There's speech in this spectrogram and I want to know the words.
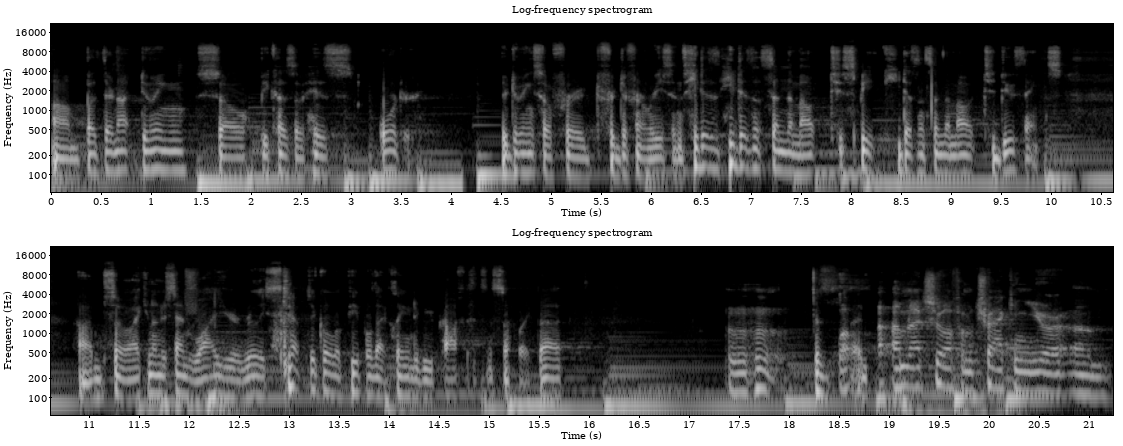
Um, but they're not doing so because of his order they're doing so for for different reasons. He does he doesn't send them out to speak. He doesn't send them out to do things. Um, so I can understand why you're really skeptical of people that claim to be prophets and stuff like that. Hmm. Well, I, am not sure if I'm tracking your um,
